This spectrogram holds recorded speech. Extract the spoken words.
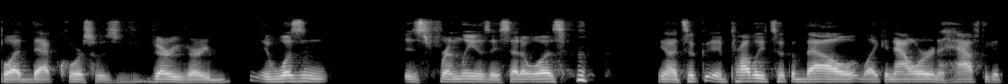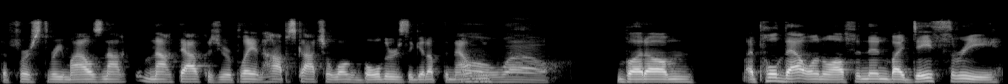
But that course was very, very, it wasn't as friendly as they said it was. you know, it took it probably took about like an hour and a half to get the first three miles knocked knocked out because you were playing hopscotch along boulders to get up the mountain. Oh wow! But um, I pulled that one off, and then by day three,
